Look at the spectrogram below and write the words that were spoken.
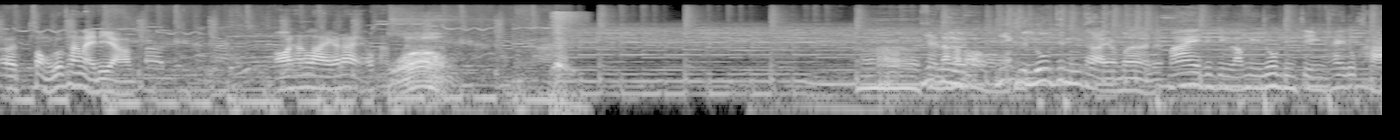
เออส่งรูปทางไหนดีอะครับอ๋อทางไลน์ก็ได้เอาครับว้าวเสร็จแล้วครับผมนี่คือรูปที่มึงถ่ายออกมาเนี่ยไม่จริงๆแล้วมีรูปจริง ๆ ให้ลูกค้า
